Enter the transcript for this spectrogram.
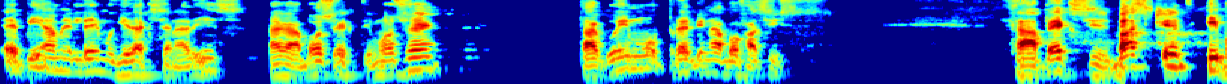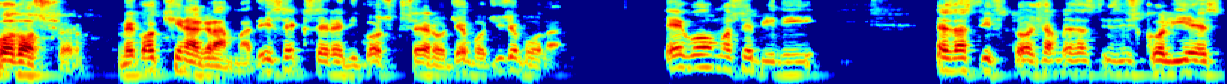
Επίαμε λέει μου κοίταξε να δεις, αγαπώ σε, εκτιμώ σε, τα ακούει μου πρέπει να αποφασίσεις θα παίξεις μπάσκετ ή ποδόσφαιρο. Με κόκκινα γράμματα. Είσαι εξαιρετικός, ξέρω και από εκεί και πολλά. Εγώ όμως επειδή μέσα στη φτώχεια, μέσα στις δυσκολίες,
